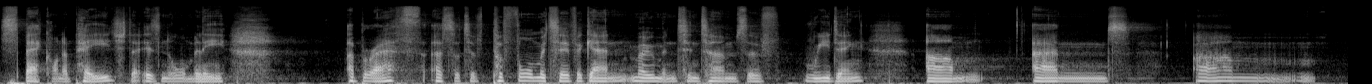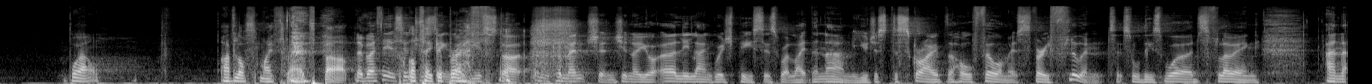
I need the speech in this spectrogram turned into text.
speck on a page that is normally a breath, a sort of performative, again, moment in terms of reading. Um, and um, well, I've lost my thread, but no, but I think it's interesting that you start. Inke mentioned, you know, your early language pieces were like the Nam. You just describe the whole film. It's very fluent. It's all these words flowing, and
